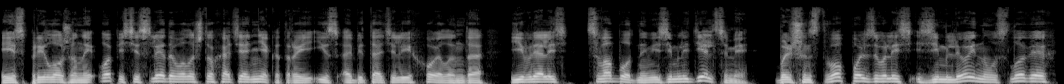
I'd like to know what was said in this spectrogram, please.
Из приложенной описи следовало, что хотя некоторые из обитателей Хойленда являлись свободными земледельцами, большинство пользовались землей на условиях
